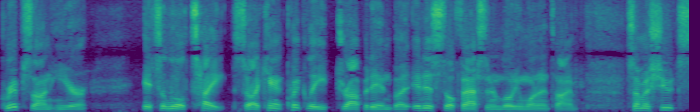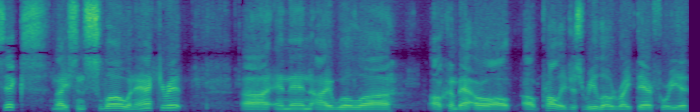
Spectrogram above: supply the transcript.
grips on here, it's a little tight, so I can't quickly drop it in, but it is still faster than loading one at a time. So I'm going to shoot six, nice and slow and accurate, uh, and then I will, uh, I'll come back, or I'll, I'll, probably just reload right there for you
